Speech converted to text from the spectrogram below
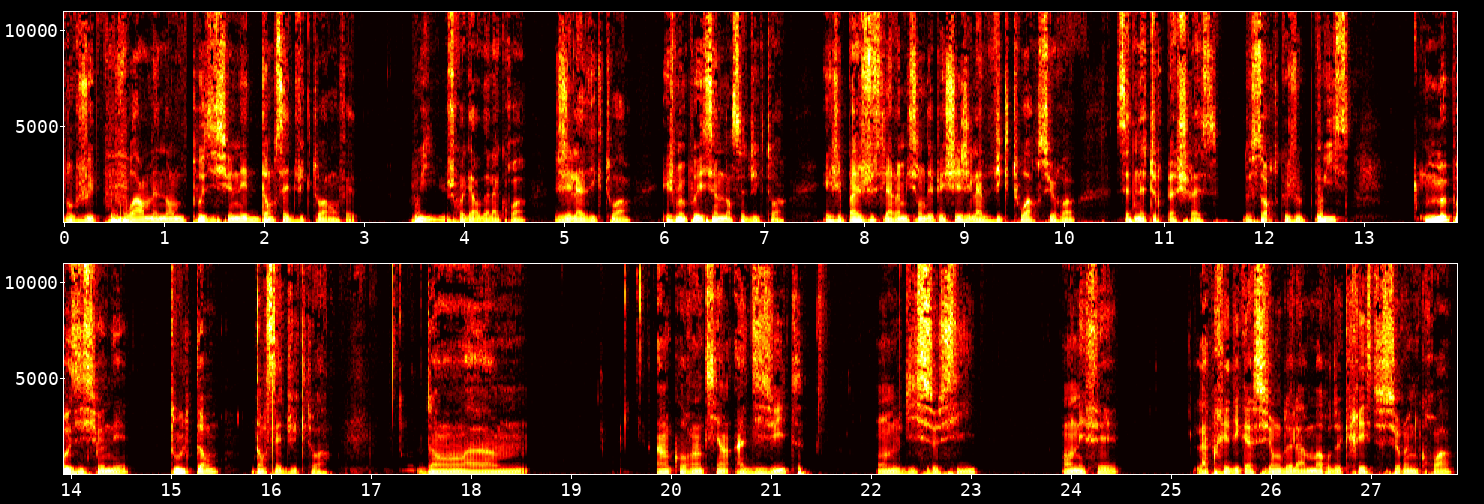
donc je vais pouvoir maintenant me positionner dans cette victoire en fait. Oui, je regarde à la croix, j'ai la victoire et je me positionne dans cette victoire. Et j'ai pas juste la rémission des péchés, j'ai la victoire sur euh, cette nature pécheresse, de sorte que je puisse me positionner tout le temps dans cette victoire. Dans 1 Corinthiens à 18, on nous dit ceci. En effet, la prédication de la mort de Christ sur une croix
